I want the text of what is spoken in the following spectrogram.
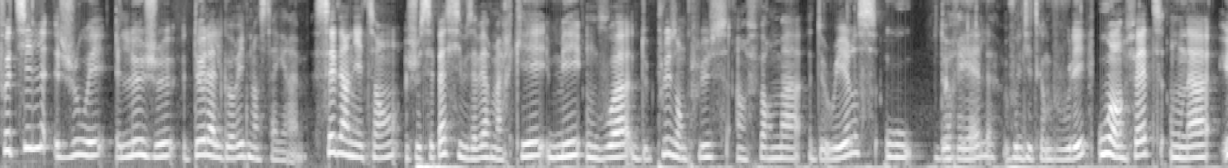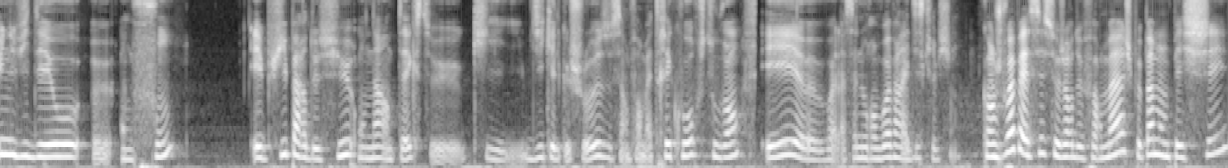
Faut-il jouer le jeu de l'algorithme Instagram? Ces derniers temps, je sais pas si vous avez remarqué, mais on voit de plus en plus un format de Reels ou de réel, vous le dites comme vous voulez, où en fait on a une vidéo euh, en fond et puis par-dessus, on a un texte euh, qui dit quelque chose, c'est un format très court souvent, et euh, voilà, ça nous renvoie vers la description. Quand je vois passer ce genre de format, je peux pas m'empêcher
